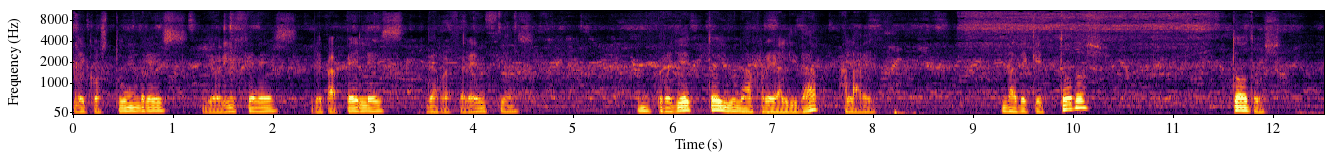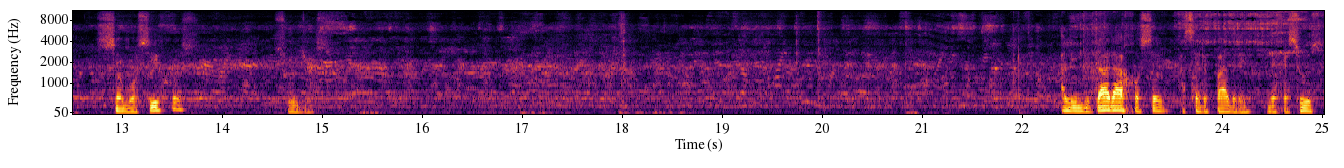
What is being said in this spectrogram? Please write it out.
de costumbres, de orígenes, de papeles, de referencias, un proyecto y una realidad a la vez, la de que todos, todos somos hijos suyos. Al invitar a José a ser padre de Jesús,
